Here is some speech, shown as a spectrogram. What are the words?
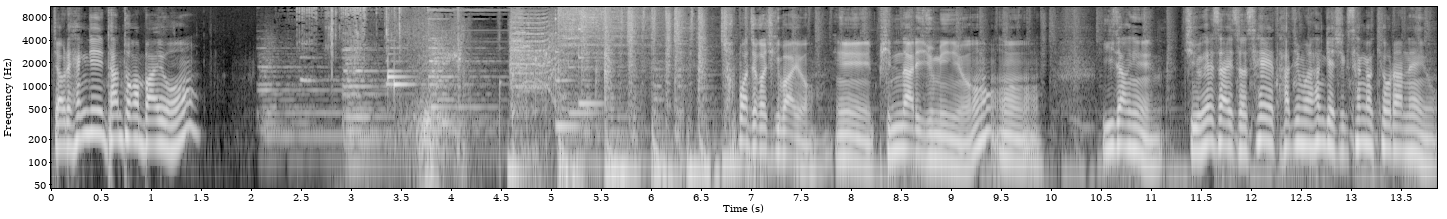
자, 우리 행진이 단톡 한번 봐요. 첫 번째 거시기 봐요. 예, 빛나리 주민이요. 어. 이장님, 지 회사에서 새해 다짐을 한 개씩 생각해 오라네요.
